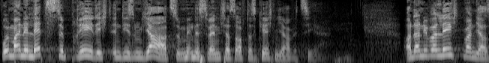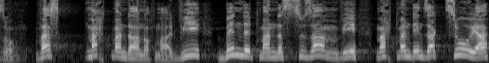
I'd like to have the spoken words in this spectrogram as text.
wohl meine letzte Predigt in diesem Jahr, zumindest wenn ich das auf das Kirchenjahr beziehe. Und dann überlegt man ja so, was macht man da nochmal? Wie bindet man das zusammen? Wie macht man den Sack zu? Ja,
